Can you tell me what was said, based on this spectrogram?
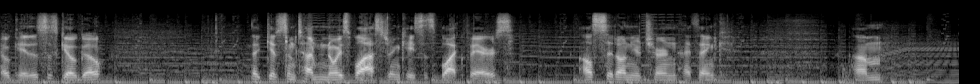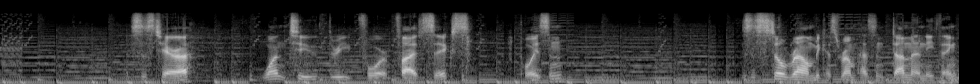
Okay, this is Go-Go. That gives some time to Noise Blaster in case it's Black Bears. I'll sit on your turn, I think. Um, this is Terra. One, two, three, four, five, six. Poison. This is still Relm because Relm hasn't done anything.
